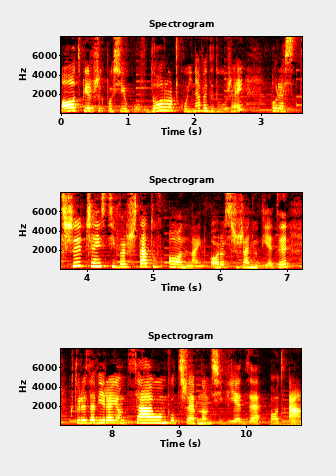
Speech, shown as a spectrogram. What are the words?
od pierwszych posiłków do roczku i nawet dłużej oraz trzy części warsztatów online o rozszerzaniu diety, które zawierają całą potrzebną Ci wiedzę od A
